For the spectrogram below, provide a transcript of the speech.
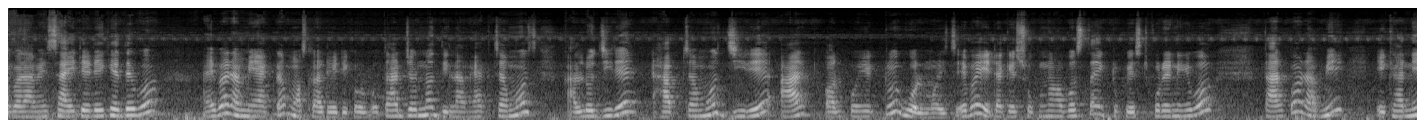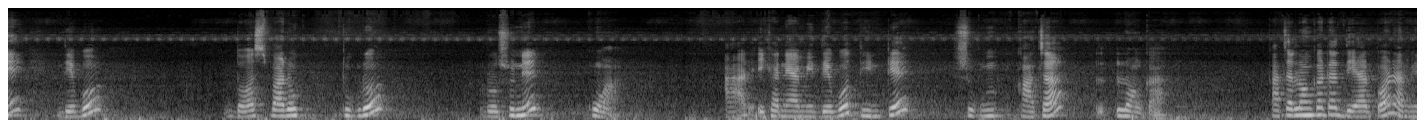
এবার আমি সাইডে রেখে দেব। এবার আমি একটা মশলা রেডি করব। তার জন্য দিলাম এক চামচ কালো জিরে, হাফ চামচ জিরে আর অল্প একটু গোলমরিচ। এবার এটাকে শুকনো অবস্থায় একটু পেস্ট করে নেব। তারপর আমি এখানে দেব দশ বারো টুকরো রসুনের কুয়া। আর এখানে আমি দেব তিনটে শুকনো কাঁচা লঙ্কা। কাঁচা লঙ্কাটা দেওয়ার পর আমি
